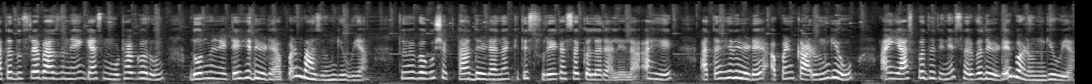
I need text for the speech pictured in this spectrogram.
आता दुसऱ्या बाजूने गॅस मोठा करून दोन मिनिटे हे धेडे आपण भाजून घेऊया. तुम्ही बघू शकता धिरड्यांना किती सुरेख असा कलर आलेला आहे. आता हे धिरडे आपण काढून घेऊ आणि याच पद्धतीने सर्व धिरडे बनवून घेऊया.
